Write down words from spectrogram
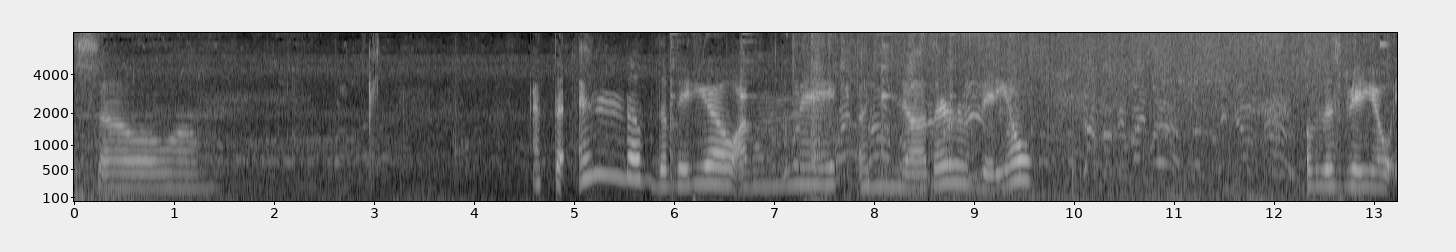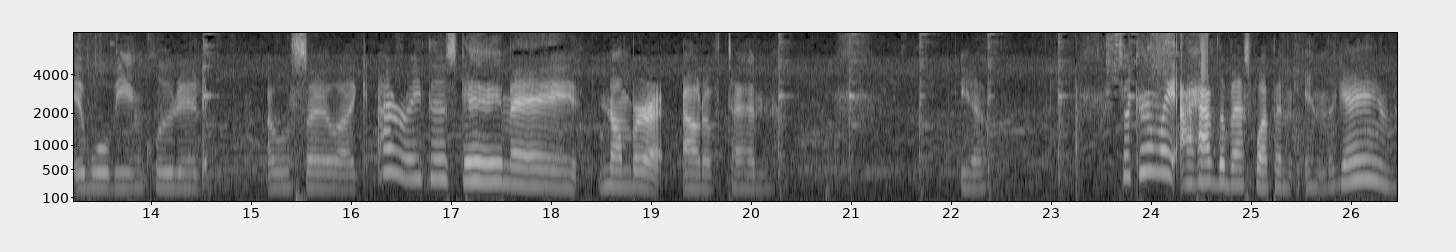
So, um, at the end of the video, I will make another video of this video. It will be included I will say like I rate this game a number out of 10. Yeah. So currently I have the best weapon in the game.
